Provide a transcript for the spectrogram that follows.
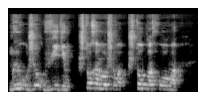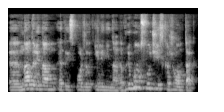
мы уже увидим, что хорошего, что плохого, надо ли нам это использовать или не надо. В любом случае скажу вам так,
